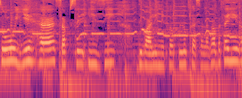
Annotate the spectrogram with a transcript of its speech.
सो so, ये है सबसे इजी दिवाली मेकअप लुक कैसा लगा बताइएगा।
